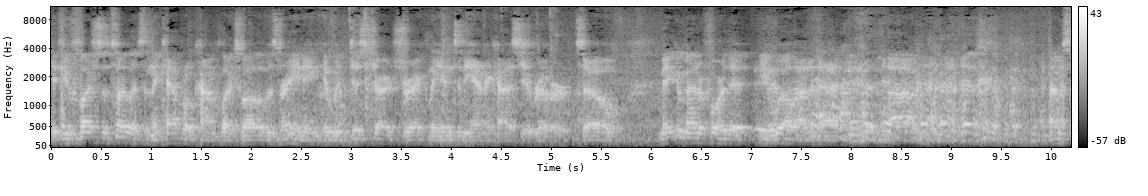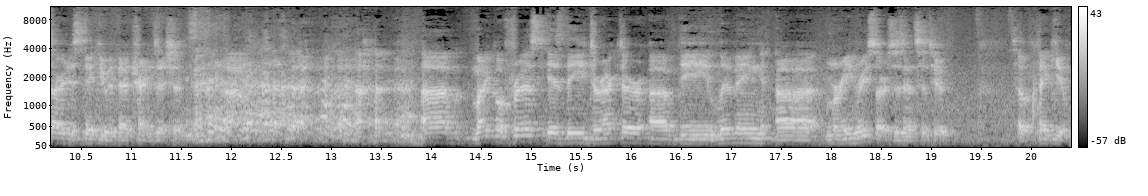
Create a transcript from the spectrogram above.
if you flushed the toilets in the Capitol complex while it was raining, it would discharge directly into the Anacostia River. So make a metaphor that you will out of that. Um, I'm sorry to stick you with that transition. Um, um, Michael Frisk is the director of the Living uh, Marine Resources Institute. So thank you.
